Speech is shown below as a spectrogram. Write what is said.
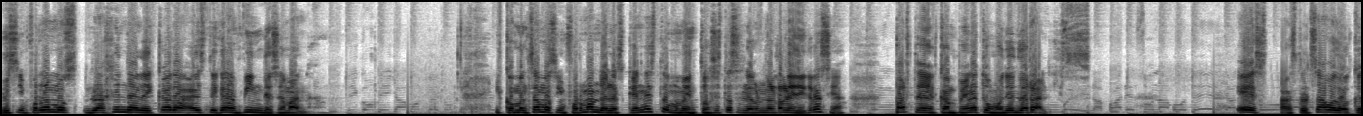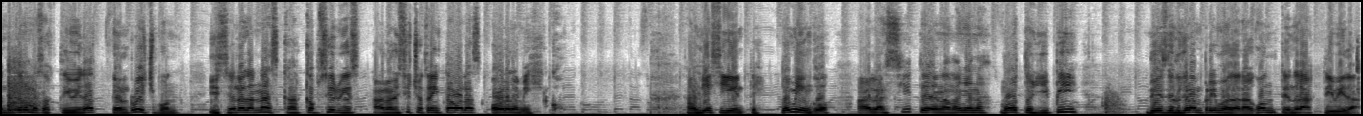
les informamos la agenda de cara a este gran fin de semana. Y comenzamos informándoles que en este momento se está celebrando el Rally de Grecia, parte del Campeonato Mundial de Rallys. Es hasta el sábado que tendremos actividad en Richmond y será la NASCAR Cup Series a las 18.30 horas hora de México. Al día siguiente, domingo, a las 7 de la mañana, MotoGP desde el Gran Premio de Aragón tendrá actividad.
